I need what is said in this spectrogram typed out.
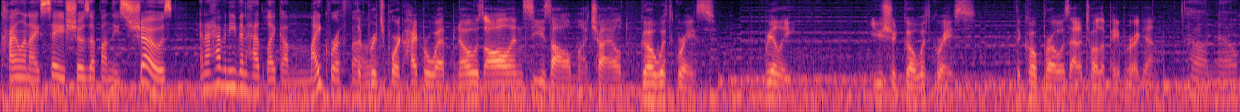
Kyle and I say shows up on these shows, and I haven't even had, like, a microphone. The Bridgeport hyperweb knows all and sees all, my child. Go with grace. Really, you should go with grace. The CoPro is out of toilet paper again. Oh, no.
